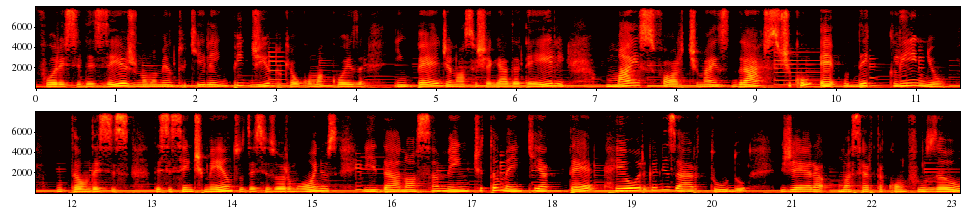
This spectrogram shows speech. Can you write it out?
for esse desejo, no momento que ele é impedido, que alguma coisa impede a nossa chegada até ele, mais forte, mais drástico é o declínio então desses desses sentimentos, desses hormônios e da nossa mente também, que até reorganizar tudo gera uma certa confusão,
